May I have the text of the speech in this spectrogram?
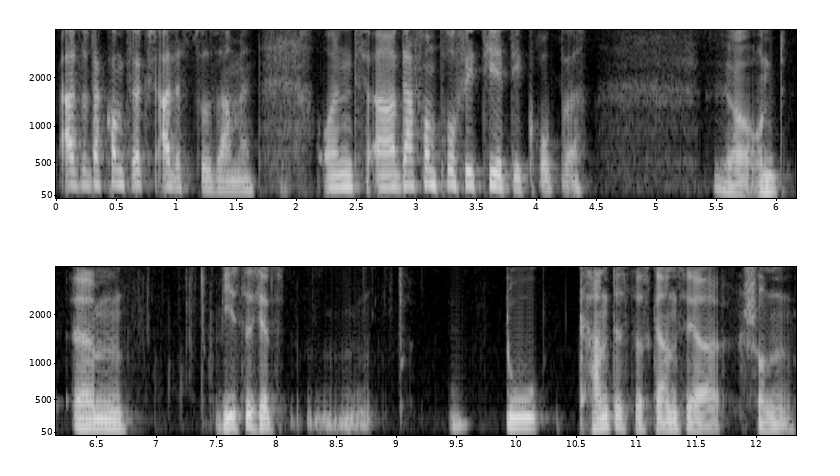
Also da kommt wirklich alles zusammen und äh, davon profitiert die Gruppe. Ja, und ähm, wie ist das jetzt? Du kanntest das Ganze ja schon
